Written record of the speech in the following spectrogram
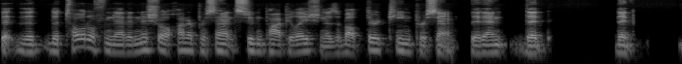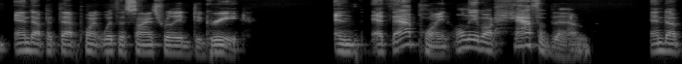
the, the, the total from that initial 100% student population is about 13% that end that that end up at that point with a science related degree. And at that point, only about half of them end up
